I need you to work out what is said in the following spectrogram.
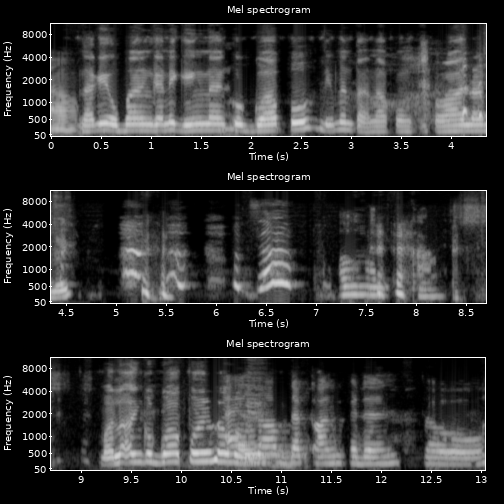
Ah. Lagi uban gani gingnan ko gwapo, di man ta na akong pangalan eh. What's up? Oh my gosh. Malain ko gwapo nila ba. I love the confidence. So,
